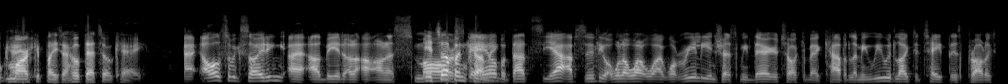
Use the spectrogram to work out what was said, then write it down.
Okay. marketplace. I hope that's okay. Uh, also exciting, uh, albeit on, on a smaller It's up and scale, coming. but that's yeah, absolutely. Well, what, what, what really interests me there, you're talking about capital. I mean, we would like to take this product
